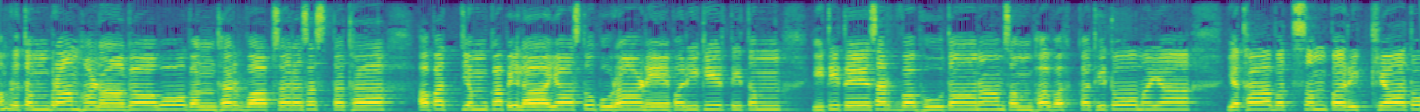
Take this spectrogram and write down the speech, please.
अमृतं ब्राह्मणा गावो गन्धर्वाप्सरसस्तथा। अपत्यं कपिलायास्तु पुराणे परिकीर्तितम्। इति ते सर्वभूतानां सम्भवः कथितो मया यथावत्सम्परिख्यातो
